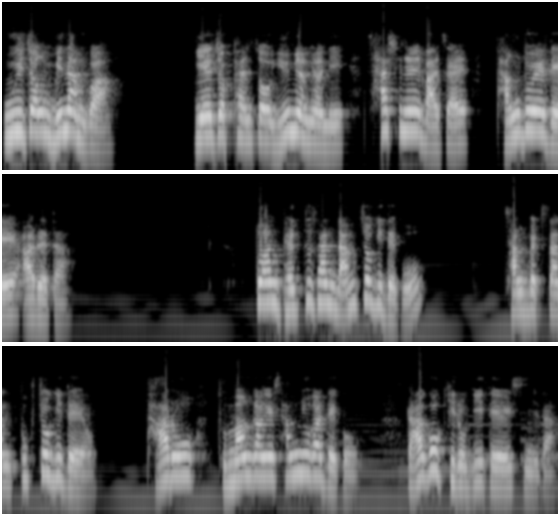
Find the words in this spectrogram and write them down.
우의정 미남과 예조판소 유명현이 사신을 맞이할 방도에 대해 아뢰다. 또한 백두산 남쪽이 되고 장백산 북쪽이 되어 바로 두만강의 상류가 되고 라고 기록이 되어 있습니다.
